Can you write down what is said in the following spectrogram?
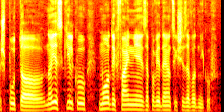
Szputo, no jest kilku młodych, fajnie zapowiadających się zawodników.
